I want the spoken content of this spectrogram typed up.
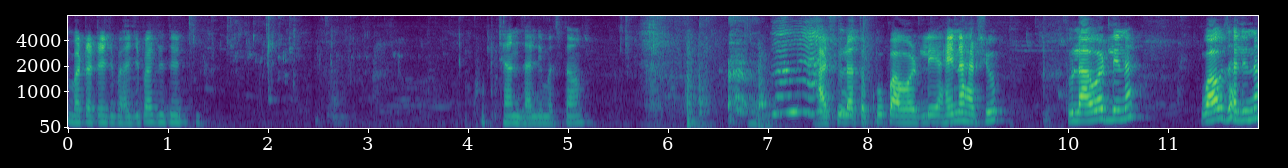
बटाट्याची भाजी पाहिजे त्याची खूप छान झाली मस्त. हर्षूला तर खूप आवडली. आहे ना हर्षू? तुला आवडली ना? वाव झाली ना?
